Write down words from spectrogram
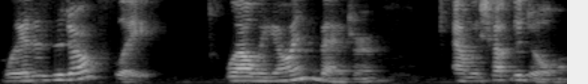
Where does the dog sleep? Well, we go in the bedroom and we shut the door,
